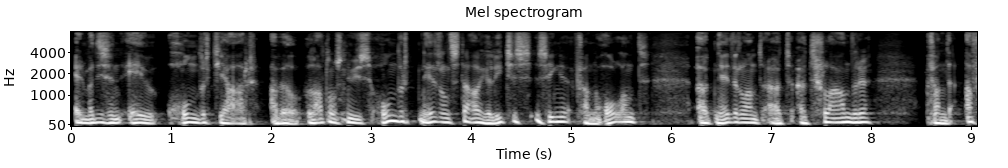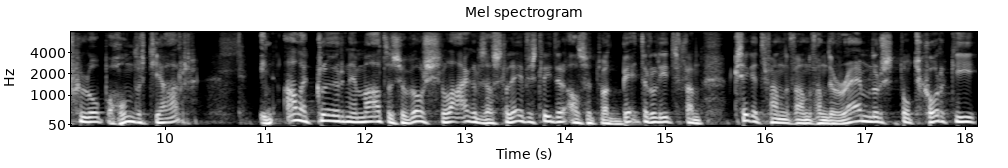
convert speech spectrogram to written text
en wat is een eeuw? 100 jaar. Ah, wel, laat ons nu eens 100 Nederlandstalige liedjes zingen van Holland, uit Nederland, uit, uit Vlaanderen. Van de afgelopen 100 jaar in alle kleuren en maten, zowel slagers als levensliederen, als het wat beter lied. Van, ik zeg het, van, van, van de Ramblers tot Gorky,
